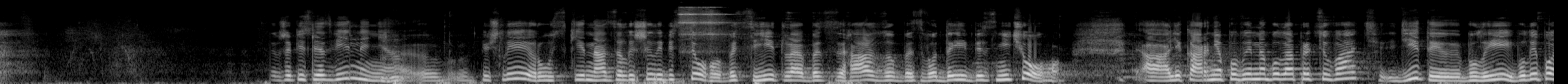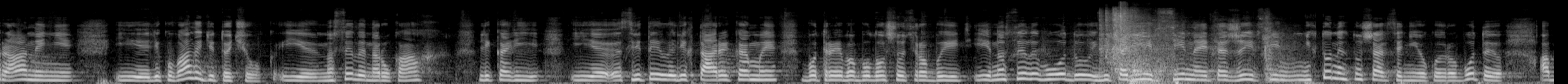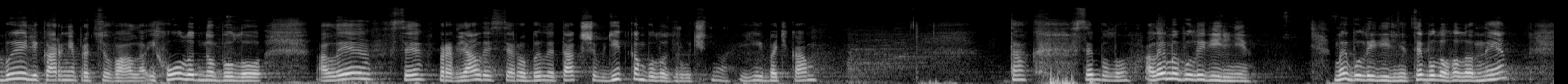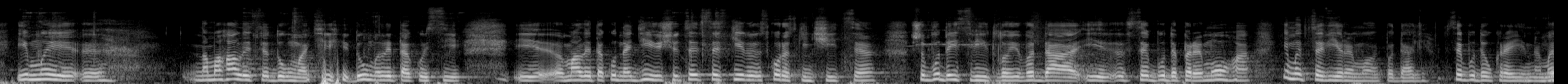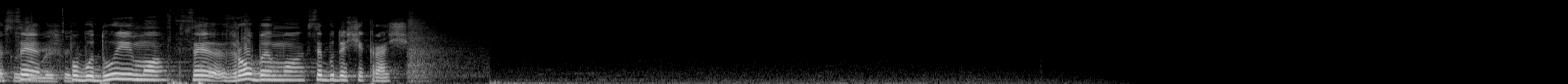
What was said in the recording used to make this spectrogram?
Вже після звільнення е, пішли руські, нас залишили без цього, без світла, без газу, без води, без нічого. А лікарня повинна була працювати. Діти були, і були поранені, і лікували діточок, і носили на руках лікарі, і е, світили ліхтариками, бо треба було щось робити. І носили воду, і лікарі всі на етажі, всі ніхто не гнушався ніякою роботою, аби лікарня працювала. І холодно було. Але все вправлялися, робили так, щоб діткам було зручно, і батькам. Так, все було. Але ми були вільні. Ми були вільні, це було головне. І ми е, намагалися думати, і думали так усі, і мали таку надію, що це все скоро скінчиться, що буде і світло, і вода, і все буде перемога. І ми в це віримо і подалі. Все буде Україна. Ми Як все побудуємо, все зробимо, все буде ще краще.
